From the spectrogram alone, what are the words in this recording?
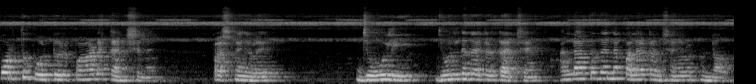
പുറത്ത് പോയിട്ട് ഒരുപാട് ടെൻഷന് പ്രശ്നങ്ങൾ ജോലി ജോലിന്റെതായിട്ടുള്ള ടെൻഷൻ അല്ലാത്ത തന്നെ പല ടെൻഷനുകൾ ഉണ്ടാവും.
